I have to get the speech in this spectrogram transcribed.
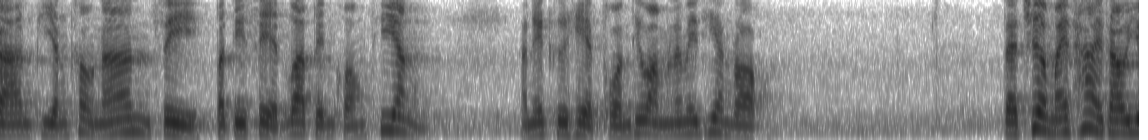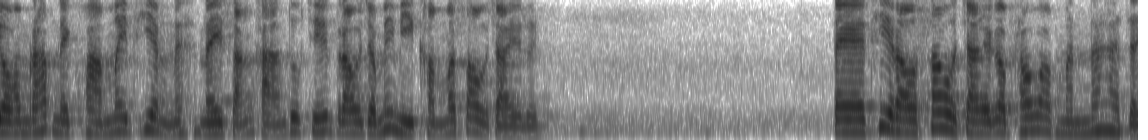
การเพียงเท่านั้นสี่ปฏิเสธว่าเป็นของเที่ยง อันนี้คือเหตุผลที่ว่ามันไม่เที่ยงหรอก แต่เชื่อไหมถ้าเรายอมรับในความไม่เที่ยงนะในสังขารทุกชนิดเราจะไม่มีคำว่าเศร้าใจเลย แต่ที่เราเศร้าใจก็เพราะว่ามันน่าจะ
